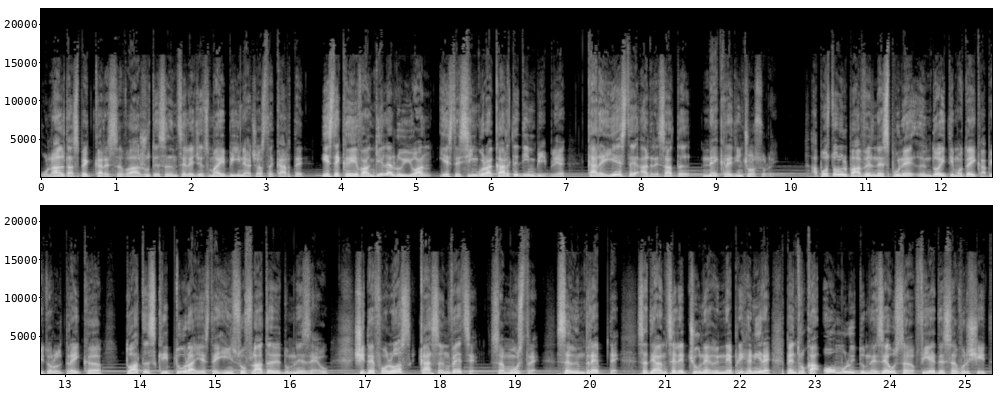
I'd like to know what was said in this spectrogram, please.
Un alt aspect care să vă ajute să înțelegeți mai bine această carte este că Evanghelia lui Ioan este singura carte din Biblie care este adresată necredinciosului. Apostolul Pavel ne spune în 2 Timotei capitolul 3 că toată scriptura este insuflată de Dumnezeu și de folos ca să învețe, să mustre, să îndrepte, să dea înțelepciune în neprihănire, pentru ca omul lui Dumnezeu să fie desăvârșit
